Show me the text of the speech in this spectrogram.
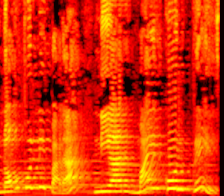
নবপল্লী পাড়া নিয়ার মাইলকোল প্রেস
